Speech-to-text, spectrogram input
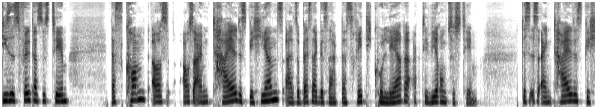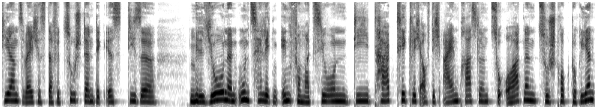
Dieses Filtersystem das kommt aus, aus einem Teil des Gehirns, also besser gesagt das retikuläre Aktivierungssystem. Das ist ein Teil des Gehirns, welches dafür zuständig ist, diese Millionen unzähligen Informationen, die tagtäglich auf dich einprasseln, zu ordnen, zu strukturieren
